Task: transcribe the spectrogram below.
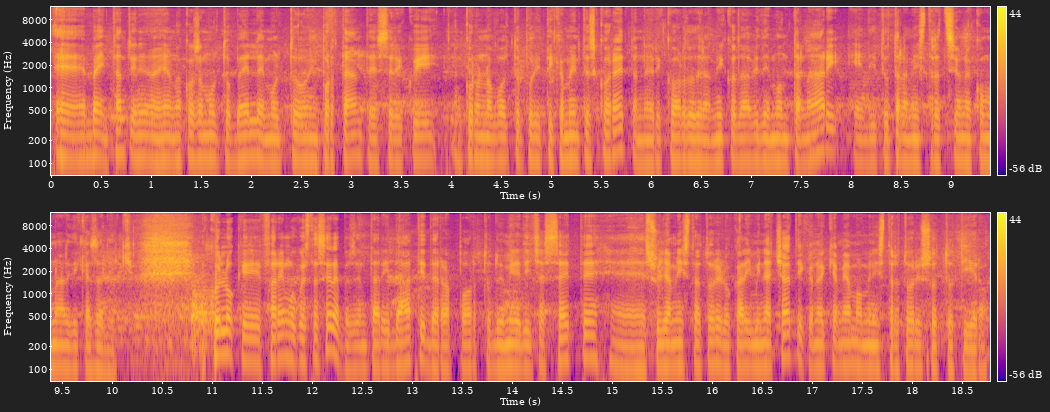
eh, beh, intanto è una cosa molto bella e molto importante essere qui ancora una volta politicamente scorretto nel ricordo dell'amico Davide Montanari e di tutta l'amministrazione comunale di Casalecchio. Quello che faremo questa sera è presentare i dati del rapporto 2017 2017 eh, sugli amministratori locali minacciati che noi chiamiamo amministratori sotto tiro.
